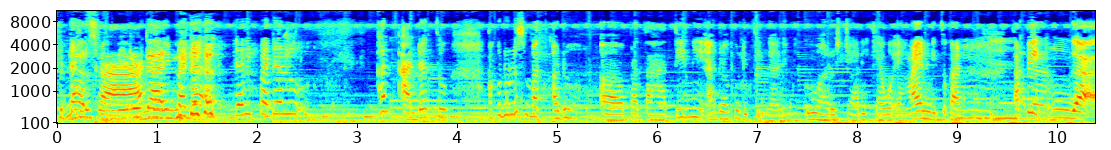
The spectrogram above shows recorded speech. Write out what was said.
benar harus kan menirukan. daripada daripada lu kan ada tuh. Aku dulu sempat aduh eh, patah hati nih. Aduh aku ditinggalin gue harus cari cewek yang lain gitu kan. Hmm, tapi ada. nggak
